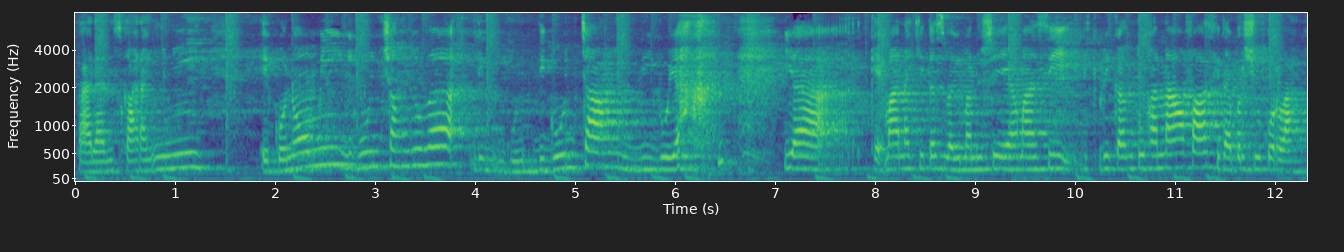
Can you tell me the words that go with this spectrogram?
Keadaan sekarang ini ekonomi diguncang juga diguncang digoyahkan ya kayak mana kita sebagai manusia yang masih diberikan Tuhan nafas kita bersyukurlah.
